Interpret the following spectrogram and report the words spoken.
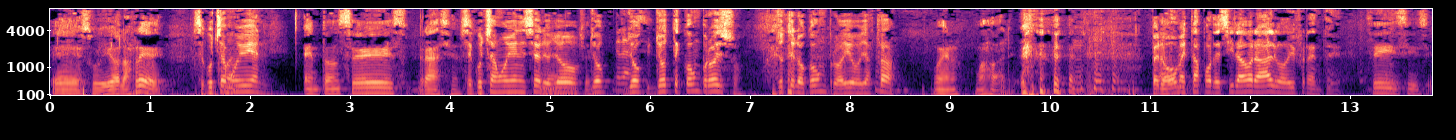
eh, subido a las redes. Se escucha Bueno. muy bien. Entonces, gracias. Se escucha muy bien, en serio. Bien, Yo, yo, yo, yo te compro eso. Yo te lo compro, digo, ya está. Bueno, más vale. Pero vos me estás por decir ahora algo diferente. Sí, sí, sí.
